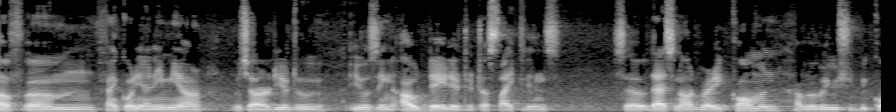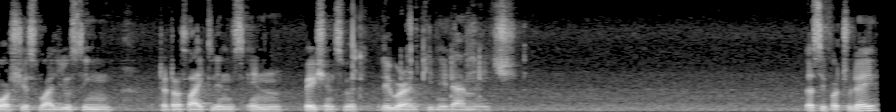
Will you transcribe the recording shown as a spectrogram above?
of um, Fanconi anemia which are due to using outdated tetracyclines so that's not very common. However you should be cautious while using tetracyclines in patients with liver and kidney damage. That's it for today.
